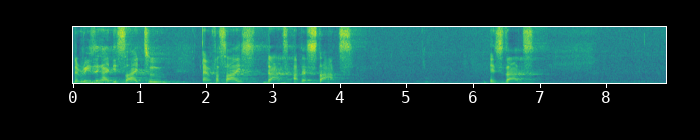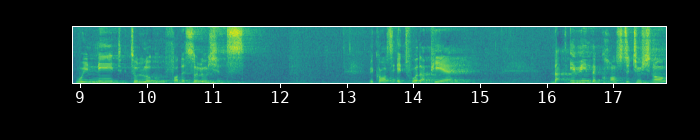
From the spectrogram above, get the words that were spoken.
The reason I decide to emphasize that at the start is that we need to look for the solutions. Because it would appear that even the constitutional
